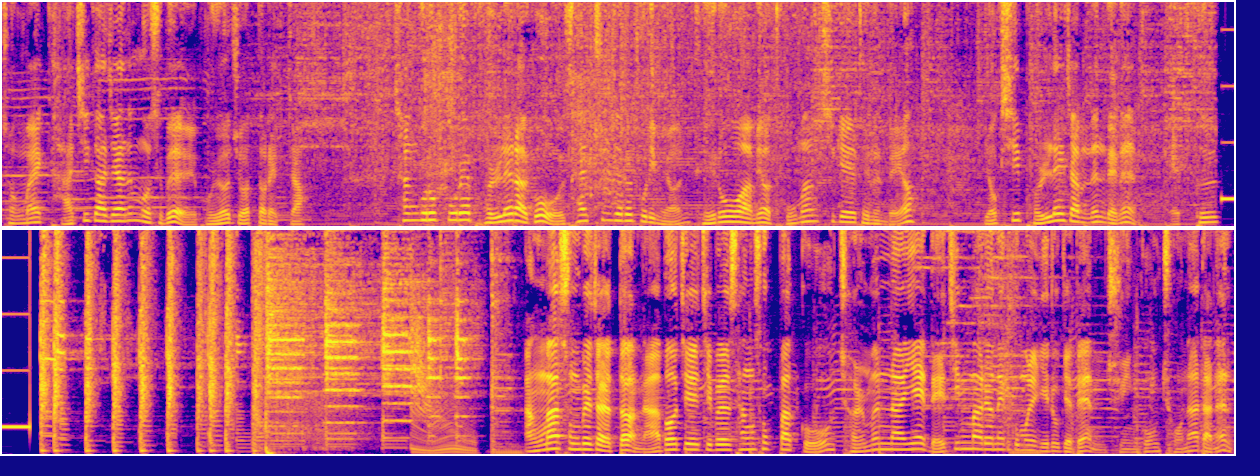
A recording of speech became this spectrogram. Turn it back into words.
정말 가지가지하는 모습을 보여주었더랬죠. 참고로 꿀에 벌레라고 살충제를 뿌리면 괴로워하며 도망치게 되는데요. 역시 벌레 잡는 데는 F 악마 숭배자였던 아버지의 집을 상속받고 젊은 나이에 내 집 마련의 꿈을 이루게 된 주인공 조나단은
